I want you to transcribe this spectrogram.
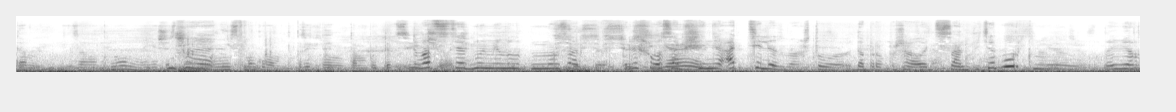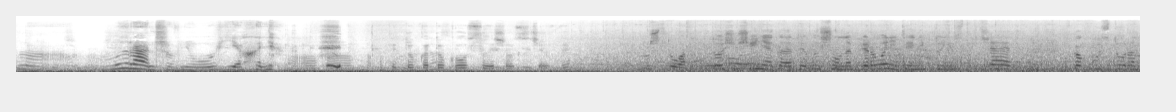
Там за окном, но я сейчас не, не смогу вам показать, наверное, там будет отсвечивать. 21 минуту назад Всё- всё пришло сообщение от Теле2, что добро пожаловать в Санкт-Петербург. Ну, наверное, мы раньше в него въехали. Ага. А ты только-только услышал сейчас, да? Ну что, то ощущение, когда ты вышел на перроне, тебя никто не встречает, в какую сторону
